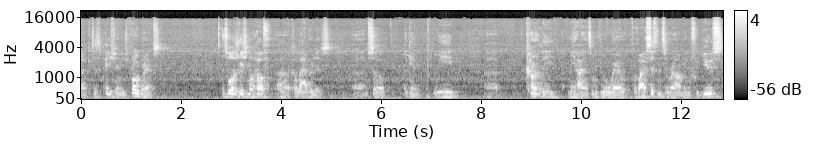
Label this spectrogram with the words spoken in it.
uh, participation in these programs, as well as regional health uh, collaboratives. Um, So again, we uh, currently, MeHI, and some of you are aware, provide assistance around meaningful use,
